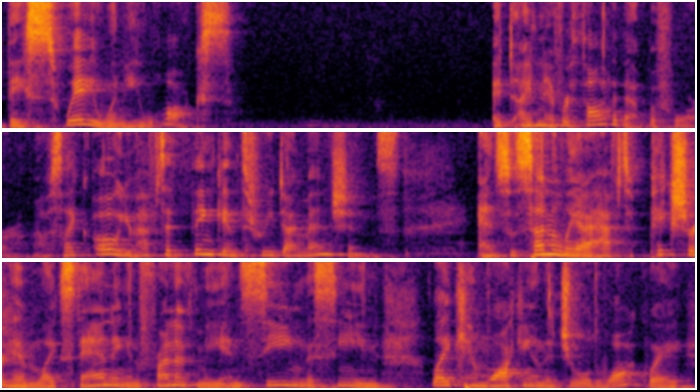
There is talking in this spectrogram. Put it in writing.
they sway when he walks. I'd never thought of that before. I was like, oh, you have to think in three dimensions. And so suddenly I have to picture him like standing in front of me and seeing the scene, like him walking on the jeweled walkway.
